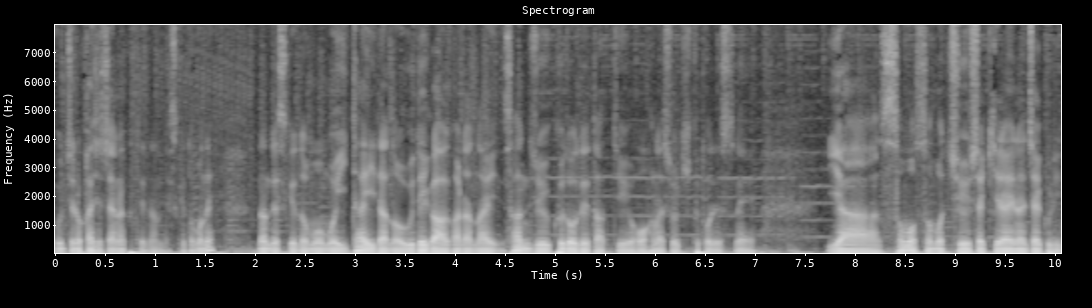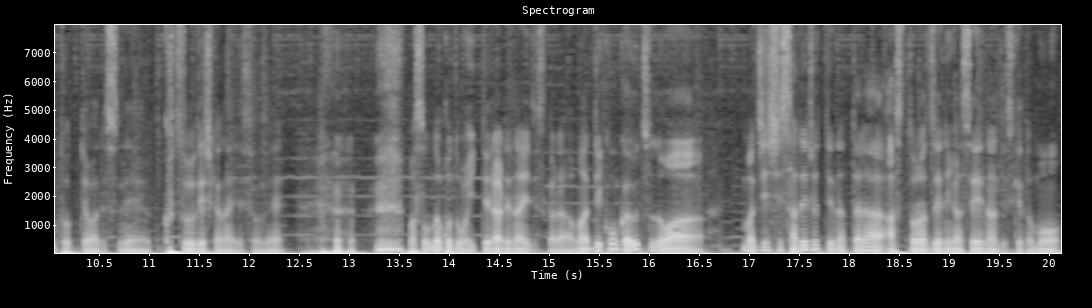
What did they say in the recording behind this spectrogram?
うちの会社じゃなくてなんですけどもね、なんですけども、もう痛いだの腕が上がらない、39度出たっていうお話を聞くとですね、いやー、そもそも注射嫌いな弱にとってはですね、苦痛でしかないですよね。まそんなことも言ってられないですから、まあ、で、今回打つのは、まあ、実施されるってなったらアストラゼネガ製なんですけども、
